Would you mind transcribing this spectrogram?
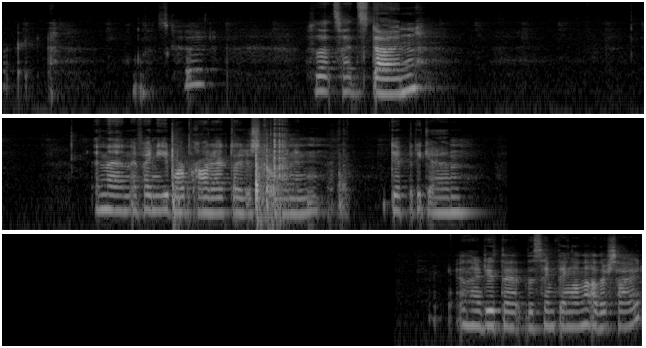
All right, that's good. So that side's done. And then if I need more product, I just go in and dip it again. And I do the, the same thing on the other side.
